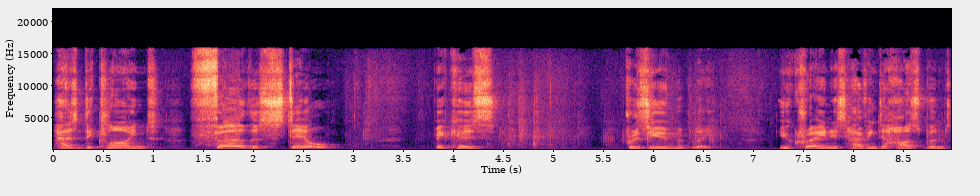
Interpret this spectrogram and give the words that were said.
has declined further still because presumably Ukraine is having to husband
